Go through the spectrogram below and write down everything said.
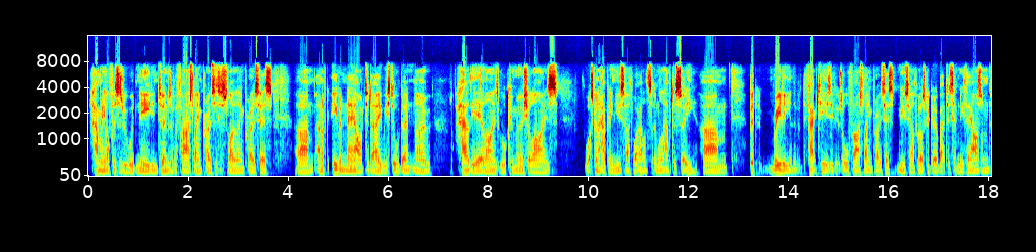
how many officers we would need in terms of a fast lane process, a slow lane process, um, and even now today we still don't know how the airlines will commercialise what's going to happen in New South Wales, and we'll have to see. Um, but really, the, the, fact is, if it was all fast lane process, New South Wales could go back to 70,000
